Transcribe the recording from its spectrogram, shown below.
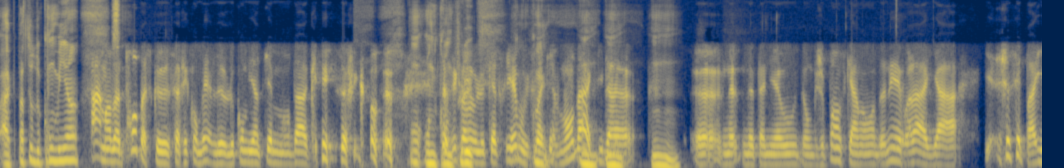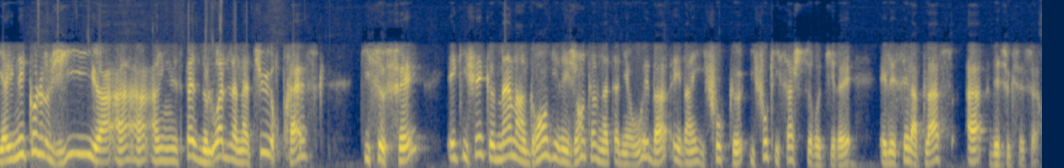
À, partir de combien Ah, un mandat de trop, parce que ça fait combien le, le combienième mandat Ça fait quand même, on, ne compte plus. le quatrième ou le cinquième mandat mmh, qu'il a, mmh, mmh. Euh, Netanyahou. Donc je pense qu'à un moment donné, voilà, il y a, je sais pas, il y a une écologie, une espèce de loi de la nature presque, qui se fait et qui fait que même un grand dirigeant comme Netanyahou, eh ben, eh ben, il faut qu'il sache se retirer et laisser la place à des successeurs.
